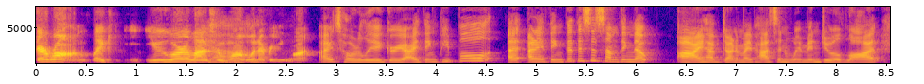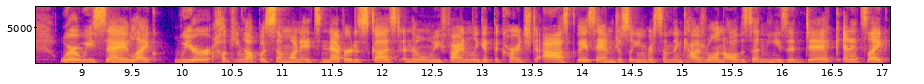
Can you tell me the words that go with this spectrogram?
They're wrong. Like you are allowed to want whatever you want. I totally agree. I think people, and I think that this is something that I have done in my past and women do a lot, where we say, like, we're hooking up with someone, it's never discussed. And then when we finally get the courage to ask, they say, I'm just looking for something casual. And all of a sudden he's a dick. And it's like,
